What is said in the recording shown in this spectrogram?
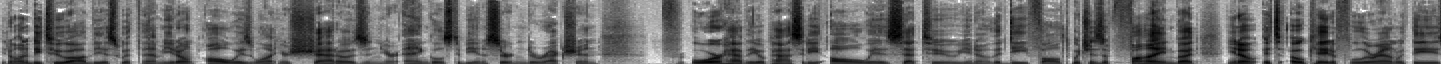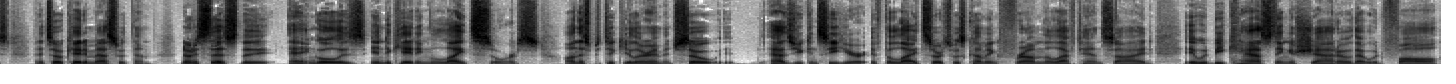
you don't want to be too obvious with them. You don't always want your shadows and your angles to be in a certain direction or have the opacity always set to you know the default which is a fine but you know it's okay to fool around with these and it's okay to mess with them. Notice this the angle is indicating the light source on this particular image. So as you can see here, if the light source was coming from the left-hand side, it would be casting a shadow that would fall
